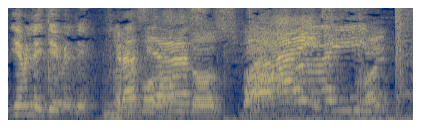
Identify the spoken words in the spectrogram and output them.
Llévele, llévele. Nos Gracias. rabanitos. Bye. Bye. Bye.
